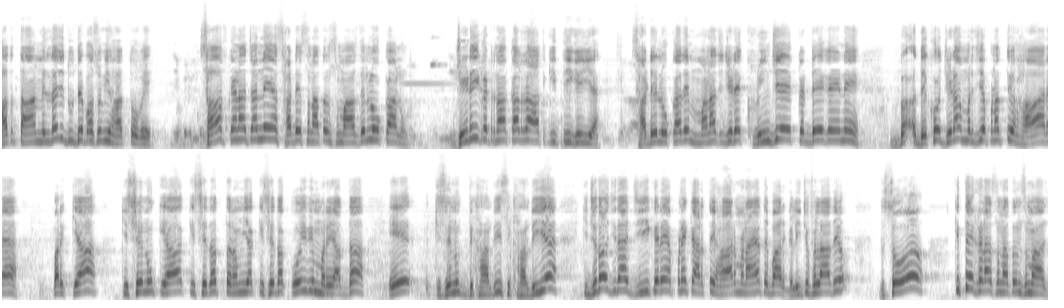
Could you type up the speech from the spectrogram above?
ਹੱਥ ਤਾਂ ਮਿਲਦਾ ਜੇ ਦੂਜੇ ਪਾਸੋਂ ਵੀ ਹੱਥ ਹੋਵੇ। ਸਾਫ਼ ਕਹਿਣਾ ਚਾਹੁੰਦੇ ਆ ਸਾਡੇ ਸਨਾਤਨ ਸਮਾਜ ਦੇ ਲੋਕਾਂ ਨੂੰ ਜਿਹੜੀ ਘਟਨਾ ਕੱਲ ਰਾਤ ਕੀਤੀ ਗਈ ਹੈ ਸਾਡੇ ਲੋਕਾਂ ਦੇ ਮਨਾਂ 'ਚ ਜਿਹੜੇ ਖੁਰਿੰਜੇ ਕੱਢੇ ਗਏ ਨੇ ਦੇਖੋ ਜਿਹੜਾ ਮਰਜ਼ੀ ਆਪਣਾ ਤਿਉਹਾਰ ਹੈ ਪਰ ਕਿਆ ਕਿਸੇ ਨੂੰ ਕਿਆ ਕਿਸੇ ਦਾ ਧਰਮ ਜਾਂ ਕਿਸੇ ਦਾ ਕੋਈ ਵੀ ਮਰਿਆਦਾ ਇਹ ਕਿਸੇ ਨੂੰ ਦਿਖਾਉਂਦੀ, ਸਿਖਾਉਂਦੀ ਹੈ ਕਿ ਜਦੋਂ ਜਿਹਦਾ ਜੀ ਕਰੇ ਆਪਣੇ ਘਰ ਤਿਉਹਾਰ ਮਨਾਇਆ ਤੇ ਬਾਹਰ ਗਲੀ 'ਚ ਫੈਲਾ ਦਿਓ। ਦੱਸੋ, ਕਿੱਥੇ ਖੜਾ ਸਨਾਤਨ ਸਮਾਜ?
